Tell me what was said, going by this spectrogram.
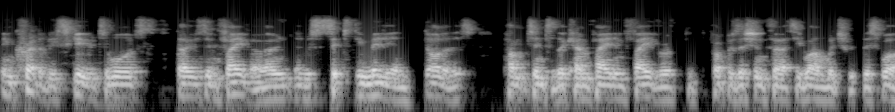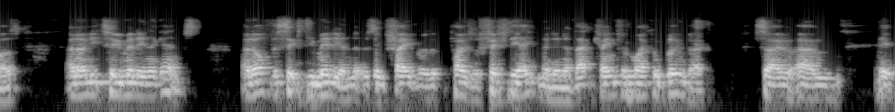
incredibly skewed towards those in favour. I mean, there was sixty million dollars pumped into the campaign in favour of Proposition 31, which this was, and only two million against. And of the 60 million that was in favour of the proposal, 58 million of that came from Michael Bloomberg. So um, it,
